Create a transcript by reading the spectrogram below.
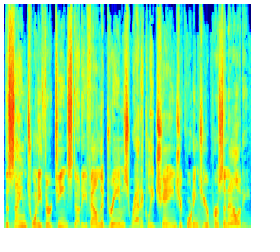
The same 2013 study found that dreams radically change according to your personality.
